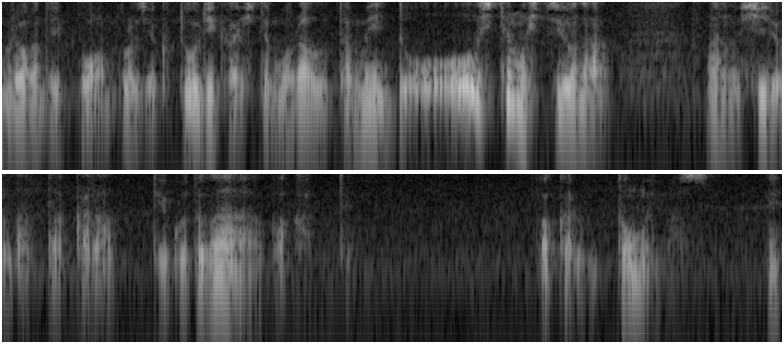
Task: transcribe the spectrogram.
裏技一本案プロジェクトを理解してもらうためにどうしても必要なあの資料だったからっていうことが分かって分かると思います。ね、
